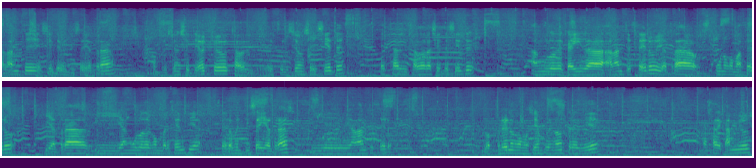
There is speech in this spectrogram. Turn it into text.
adelante, 726 atrás, compresión 78, extensión 67, estabilizadora 77 ángulo de caída adelante 0 y atrás 1,0 y atrás y ángulo de convergencia 0,26 atrás. Y adelante 0 los frenos como siempre no 310 caja de cambios.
